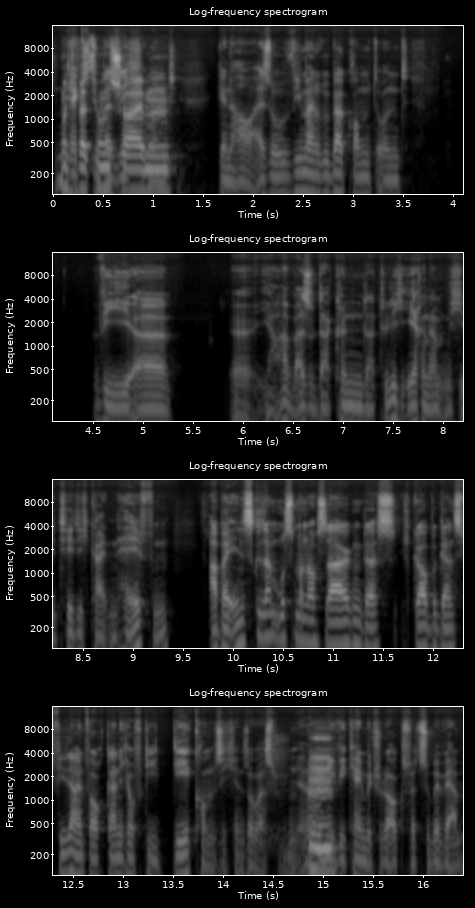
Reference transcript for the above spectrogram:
einen Text über sich und genau, also wie man rüberkommt und wie, äh, äh, ja, also da können natürlich ehrenamtliche Tätigkeiten helfen. Aber insgesamt muss man auch sagen, dass ich glaube, ganz viele einfach auch gar nicht auf die Idee kommen, sich in sowas in einer mhm. Uni wie Cambridge oder Oxford zu bewerben.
